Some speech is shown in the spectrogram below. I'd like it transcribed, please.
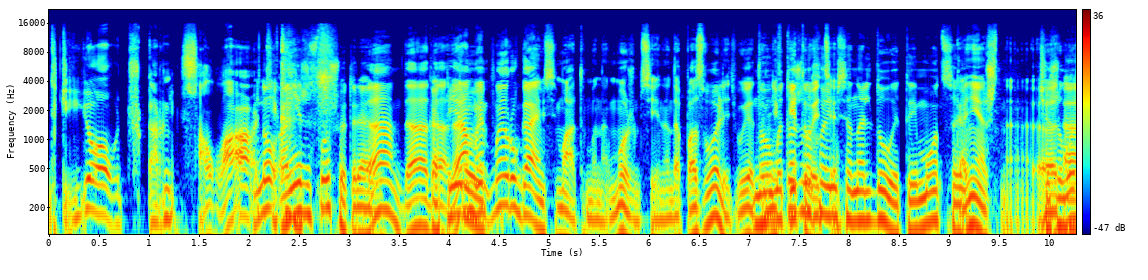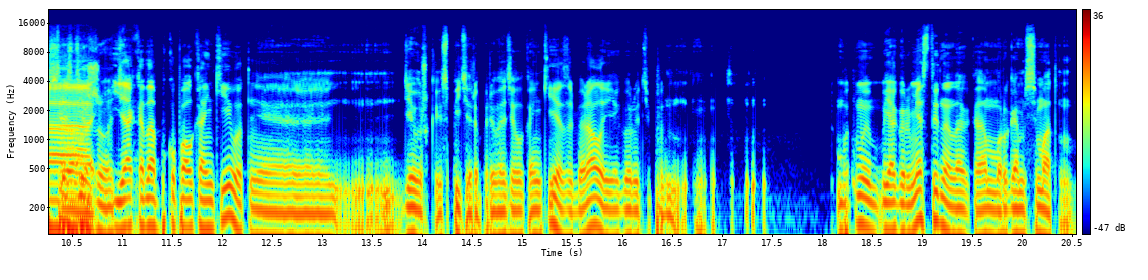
Такие, йоу, шикарный салатик. Ну, они же слушают реально. Да, да, да. да. Мы, Копируют. мы ругаемся матом, мы можем себе иногда позволить, вы это Но не мы тоже впитываете. находимся на льду, это эмоции. Конечно. Тяжело Э, себя А, сдерживать. Я когда покупал коньки, вот мне э, девушка из Питера привозила коньки, я забирал, и я говорю, типа, вот мы, я говорю, мне стыдно, да, когда мы ругаемся матом.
